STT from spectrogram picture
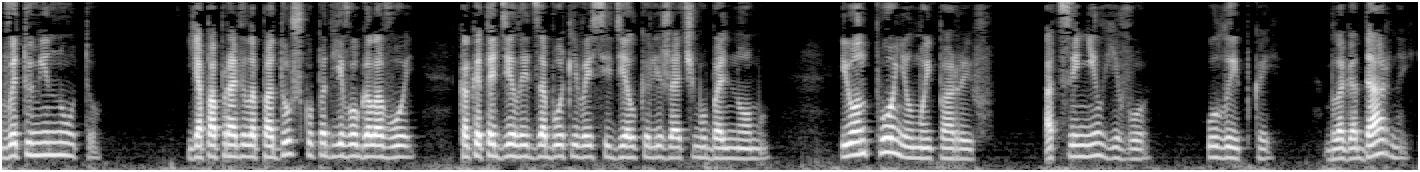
в эту минуту. Я поправила подушку под его головой, как это делает заботливая сиделка лежачему больному. И он понял мой порыв, оценил его улыбкой, благодарной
